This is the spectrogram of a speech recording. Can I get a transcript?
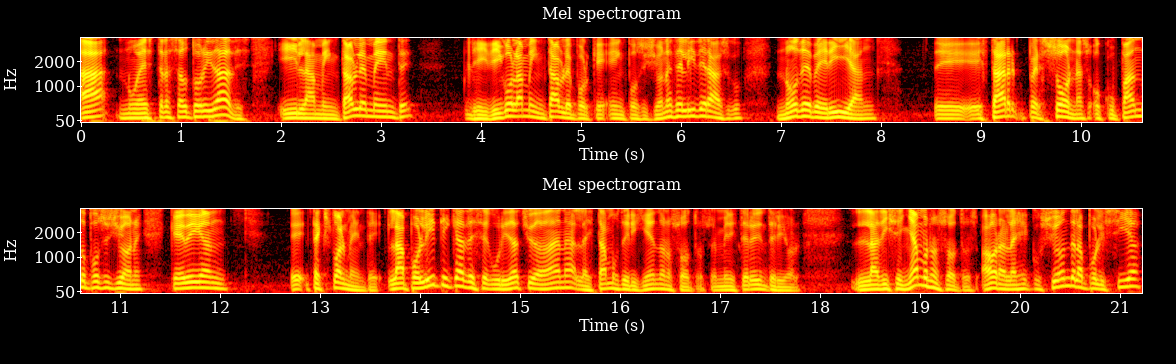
a nuestras autoridades. Y lamentablemente y digo lamentable porque en posiciones de liderazgo no deberían eh, estar personas ocupando posiciones que digan eh, textualmente, la política de seguridad ciudadana la estamos dirigiendo nosotros, el Ministerio de Interior. La diseñamos nosotros. Ahora, la ejecución de la policía,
